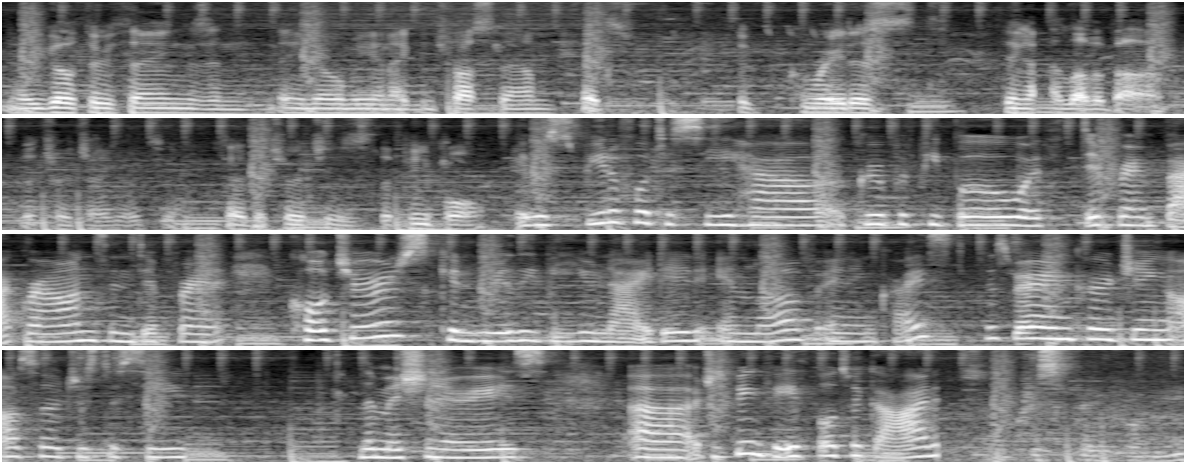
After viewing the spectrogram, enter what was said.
you know you go through things and they know me and I can trust them. That's the greatest thing I love about the church I go to. That the church is the people. It was beautiful to see how a group of people with different backgrounds and different cultures can really be united in love and in Christ. It's very encouraging also just to see the missionaries uh, just being faithful to God. So Chris prayed for me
